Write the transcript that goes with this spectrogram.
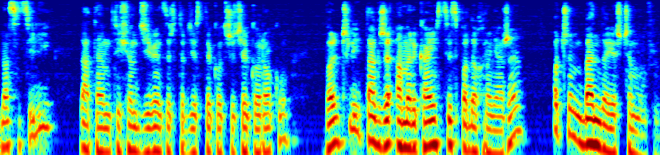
Na Sycylii latem 1943 roku walczyli także amerykańscy spadochroniarze, o czym będę jeszcze mówił.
